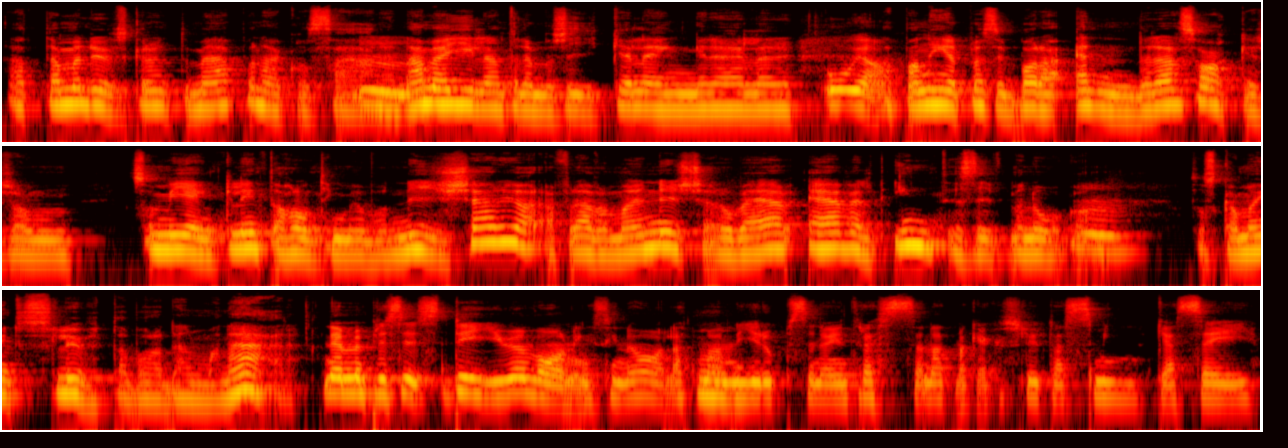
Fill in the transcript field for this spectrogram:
Att, ja men du, ska du inte med på den här konserten? Mm. Nej men jag gillar inte den musiken längre. Eller oh, ja. att man helt plötsligt bara ändrar saker som, som egentligen inte har någonting med att vara nykär att göra. För även om man är nykär och är, är väldigt intensivt med någon. Mm. Så ska man ju inte sluta vara den man är. Nej men precis, det är ju en varningssignal. Att man mm. ger upp sina intressen, att man kanske slutar sminka sig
